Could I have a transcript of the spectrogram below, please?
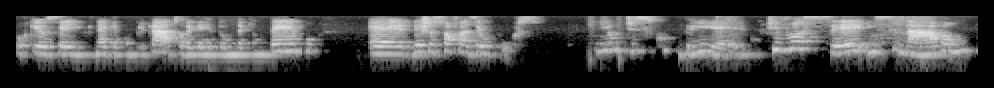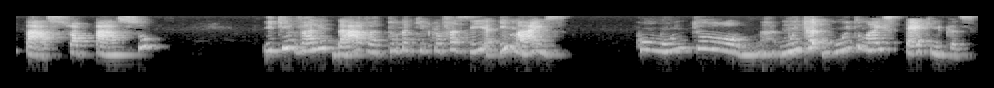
porque eu sei né, que é complicado, só vai ter retorno daqui a um tempo, é, deixa eu só fazer o curso. E eu descobri, Érico, que você ensinava um passo a passo e que validava tudo aquilo que eu fazia. E mais, com muito, muita, muito mais técnicas,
